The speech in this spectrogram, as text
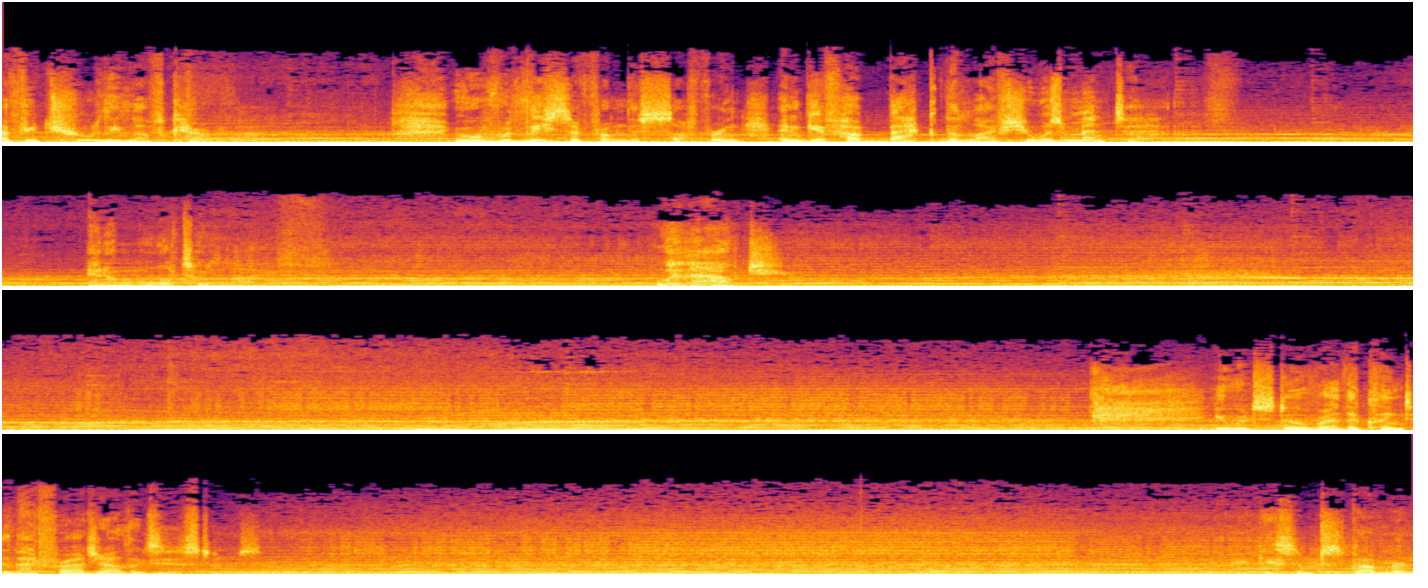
If you truly love Caroline, you will release her from this suffering and give her back the life she was meant to have. An immortal life. Without you. You would still rather cling to that fragile existence. I guess I'm stubborn.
